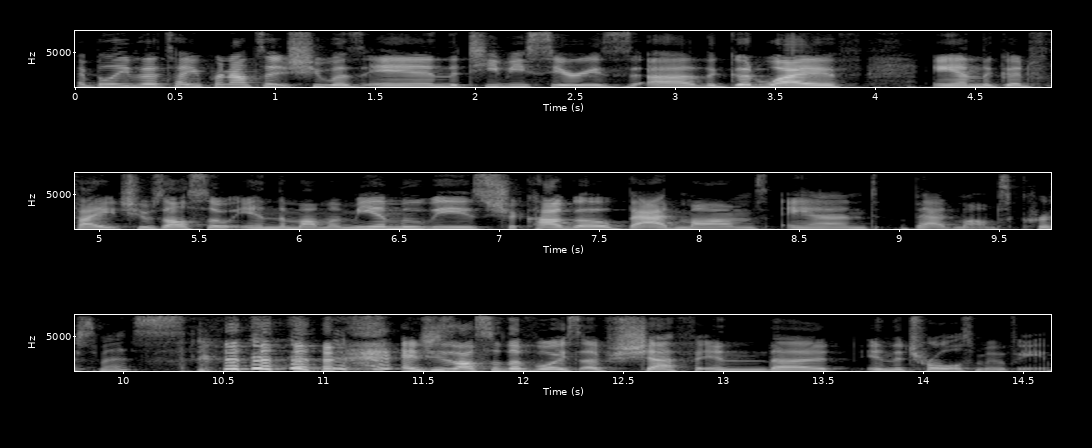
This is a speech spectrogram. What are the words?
I believe that's how you pronounce it. She was in the TV series uh, The Good Wife and The Good Fight. She was also in the Mamma Mia movies, Chicago, Bad Moms, and Bad Moms Christmas. and she's also the voice of Chef in the in the Trolls movie.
